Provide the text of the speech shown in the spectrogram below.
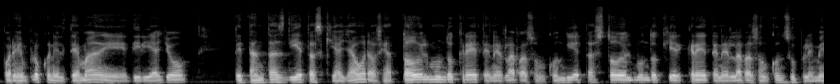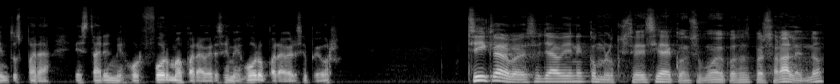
por ejemplo, con el tema de, diría yo, de tantas dietas que hay ahora. O sea, todo el mundo cree tener la razón con dietas, todo el mundo cree tener la razón con suplementos para estar en mejor forma, para verse mejor o para verse peor. Sí, claro, pero eso ya viene como lo que usted decía de consumo de cosas personales, ¿no?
